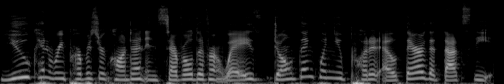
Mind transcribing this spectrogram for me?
you can repurpose your content in several different ways. Don't think when you put it out there that that's the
